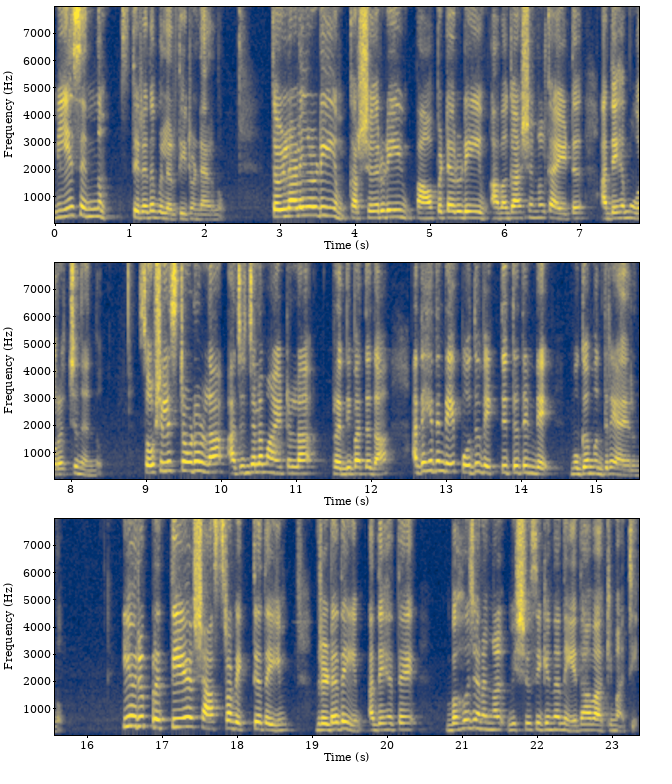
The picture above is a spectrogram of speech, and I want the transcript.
വി എസ് എന്നും സ്ഥിരത പുലർത്തിയിട്ടുണ്ടായിരുന്നു. തൊഴിലാളികളുടെയും കർഷകരുടെയും പാവപ്പെട്ടവരുടെയും അവകാശങ്ങൾക്കായിട്ട് അദ്ദേഹം ഉറച്ചു നിന്നു സോഷ്യലിസ്റ്റോടുള്ള അചഞ്ചലമായിട്ടുള്ള പ്രതിബദ്ധത അദ്ദേഹത്തിന്റെ പൊതു വ്യക്തിത്വത്തിന്റെ മുഖമുദ്രയായിരുന്നു. ഈ ഒരു പ്രത്യയ ശാസ്ത്ര വ്യക്തതയും ദൃഢതയും അദ്ദേഹത്തെ ബഹുജനങ്ങൾ വിശ്വസിക്കുന്ന നേതാവാക്കി മാറ്റി.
